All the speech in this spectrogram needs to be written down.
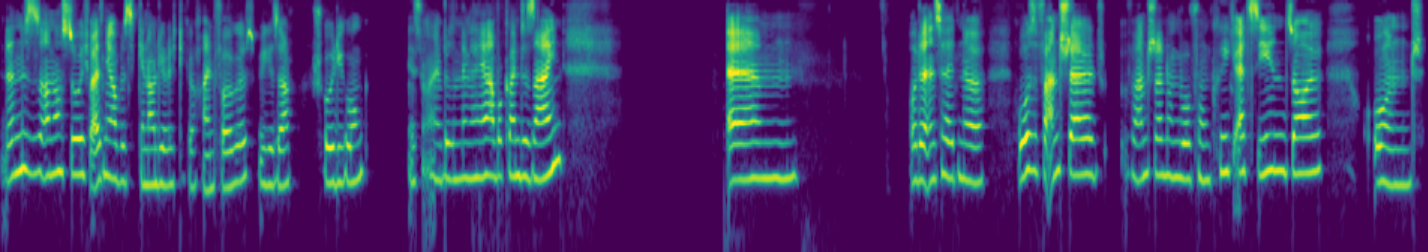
dann ist es auch noch so, ich weiß nicht, ob es genau die richtige Reihenfolge ist. Wie gesagt, Entschuldigung, ist schon ein bisschen länger her, aber könnte sein. Ähm, oder ist halt eine große Veranstalt Veranstaltung, wo vom Krieg erziehen soll. Und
